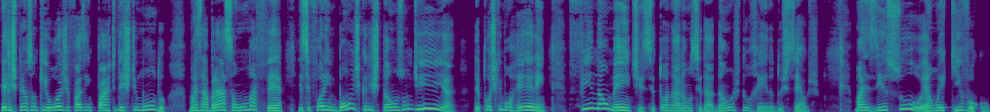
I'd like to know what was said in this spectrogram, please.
Eles pensam que hoje fazem parte deste mundo, mas abraçam uma fé e, se forem bons cristãos, um dia, depois que morrerem, finalmente se tornarão cidadãos do reino dos céus. Mas isso é um equívoco.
